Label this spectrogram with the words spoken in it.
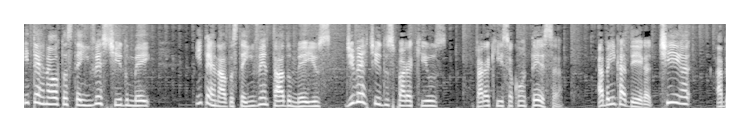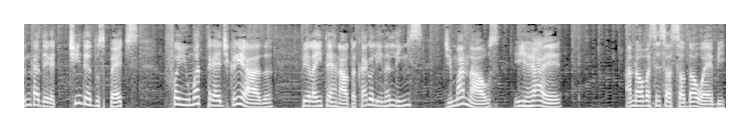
internautas têm investido mei... internautas têm inventado meios divertidos para que os para que isso aconteça. A brincadeira tira a brincadeira Tinder dos pets foi uma thread criada pela internauta Carolina Lins de Manaus e já é a nova sensação da web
